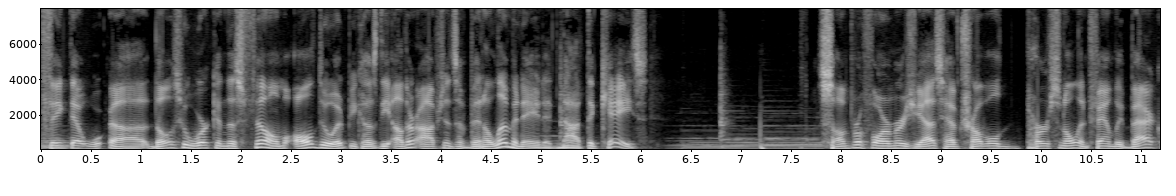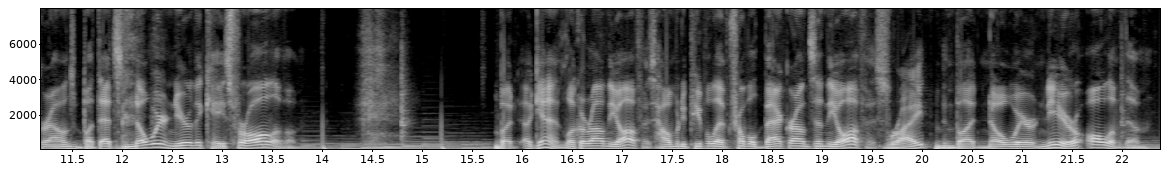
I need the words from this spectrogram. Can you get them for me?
think that uh, those who work in this film all do it because the other options have been eliminated. Not the case. Some performers, yes, have troubled personal and family backgrounds, but that's nowhere near the case for all of them. But again, look around the office. How many people have troubled backgrounds in the office? Right? But nowhere near all of them.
